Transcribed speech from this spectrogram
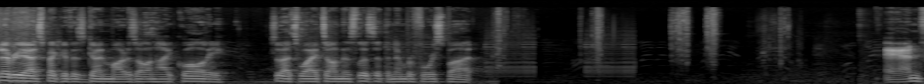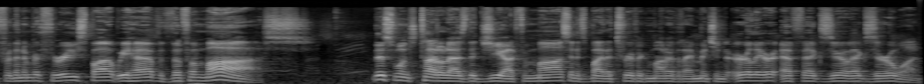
and every aspect of this gun mod is all in high quality, so that's why it's on this list at the number 4 spot. And for the number 3 spot, we have the FAMAS. This one's titled as the GIAT FAMAS, and it's by the terrific modder that I mentioned earlier, FX0X01.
